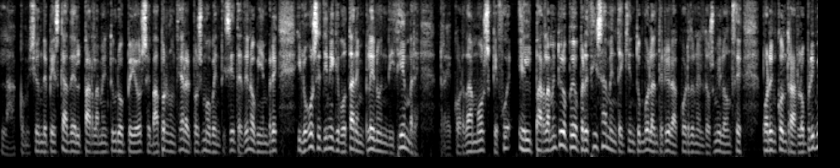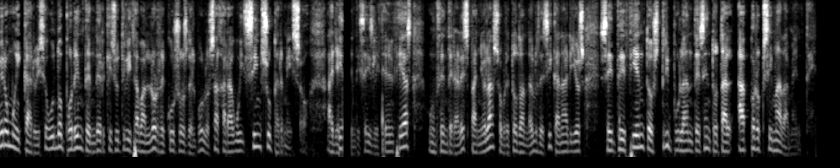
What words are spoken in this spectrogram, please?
La Comisión de Pesca del Parlamento Europeo se va a pronunciar el próximo 27 de noviembre y luego se tiene que votar en pleno en diciembre. Recordamos que fue el Parlamento Europeo precisamente precisamente quien tumbó el anterior acuerdo en el 2011 por encontrarlo primero muy caro y segundo por entender que se utilizaban los recursos del pueblo saharaui sin su permiso. Hay 26 licencias, un centenar españolas, sobre todo andaluces y canarios, 700 tripulantes en total aproximadamente.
